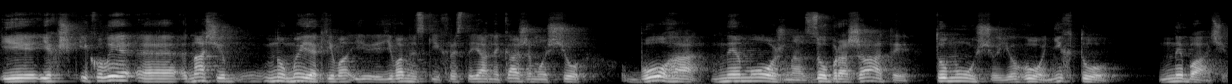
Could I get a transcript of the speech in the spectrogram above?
І, якщо, і коли е, наші, ну, ми, як єва- євангельські християни, кажемо, що Бога не можна зображати, тому що його ніхто не бачив.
